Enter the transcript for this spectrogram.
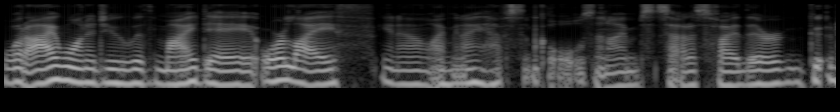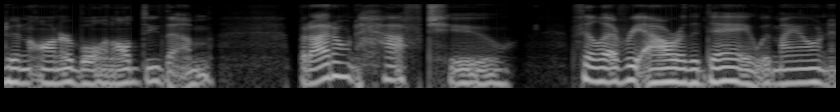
what I want to do with my day or life. You know, I mean, I have some goals and I'm satisfied they're good and honorable and I'll do them. But I don't have to fill every hour of the day with my own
